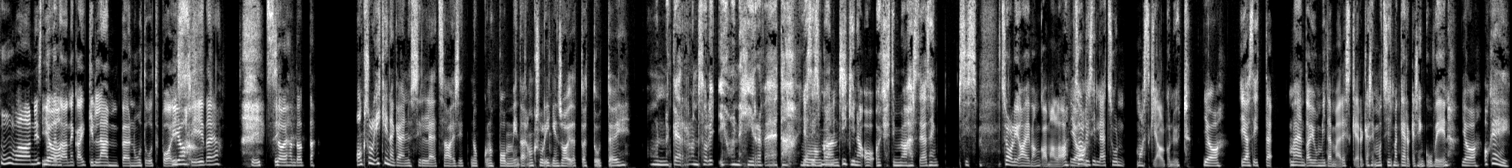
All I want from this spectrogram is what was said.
kuvaa, niin sitten otetaan ne kaikki lämpönutut pois Joo. siitä ja vitsi. Se on ihan totta. Onko sulla ikinä käynyt silleen, että sä olisit nukkunut pommiin tai onko sulla ikinä soitettu, että tuut töihin? On kerran, se oli ihan hirveetä. Ja siis mä en kans. ikinä ole oikeasti myöhässä ja sen, siis se oli aivan kamalaa. Joo. Se oli silleen, että sun maski alkoi nyt. Joo, Ja sitten mä en taju, mitä mä edes kerkesin, mutta siis mä kerkesin kuviin. joo. Okei.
